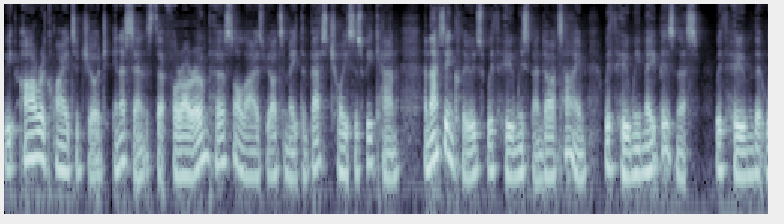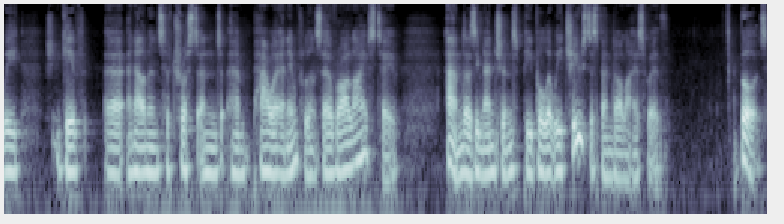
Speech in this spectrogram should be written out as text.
we are required to judge in a sense that for our own personal lives we are to make the best choices we can, and that includes with whom we spend our time, with whom we make business, with whom that we give uh, an element of trust and um, power and influence over our lives to, and as he mentioned, people that we choose to spend our lives with. But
